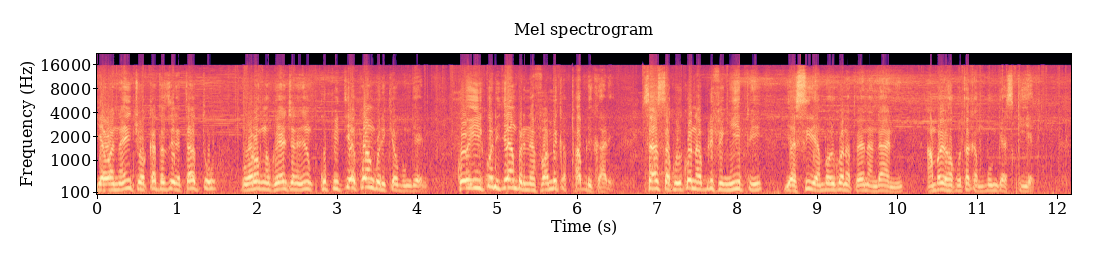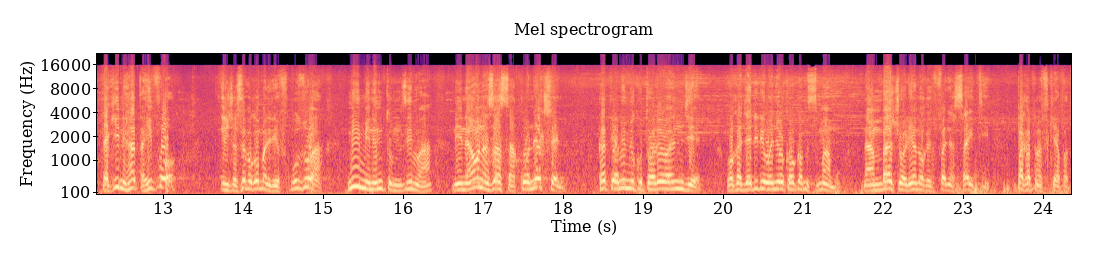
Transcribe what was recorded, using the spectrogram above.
ya wananchi wa kata zile tatu Woronga, Kuyancha na Nyanyuka kupitia kwangu nikiwa bungeni. Kwa hiyo ilikuwa ni jambo linafahamika publicly. Sasa kulikuwa na briefing ipi ya siri ambayo ilikuwa napeana ndani ambayo hakutaka mbunge asikie. Lakini hata hivyo ilichosema kwamba nilifukuzwa, mimi ni mtu mzima, ninaona sasa connection kati ya mimi kutolewa nje, wakajadili wenyewe kwa msimamo na ambacho walienda wakakifanya site mpaka tunafikia hapa tulipo.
